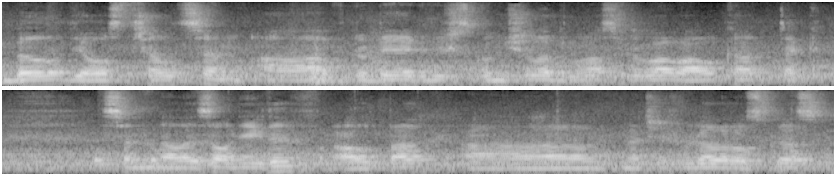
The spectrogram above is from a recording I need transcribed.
byl dělostřelcem a v době, když skončila druhá světová válka, tak jsem nalezal někde v Alpách a načež vydal rozkaz,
